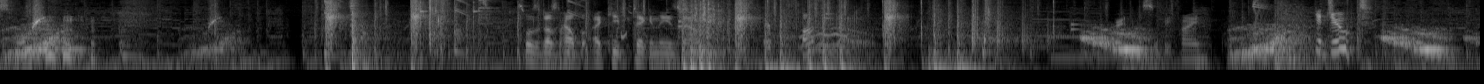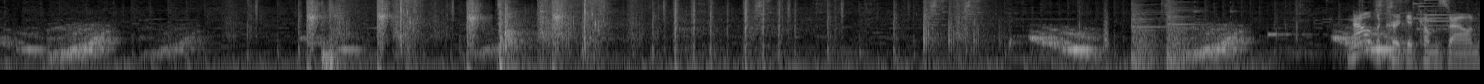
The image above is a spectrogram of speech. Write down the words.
Sounds. Suppose it doesn't help. I keep taking these down. They're fun though. Alright, this will be fine. Get juked! Now the cricket comes down.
